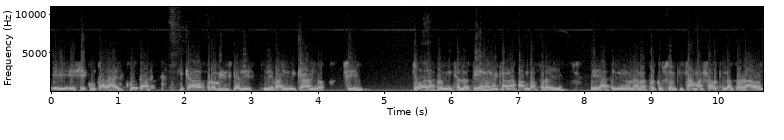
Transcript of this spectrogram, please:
ejecutan las alcuotas que cada provincia les, les va indicando, ¿sí? Todas las provincias lo tienen, acá en La Pampa por ahí eh, ha tenido una repercusión quizás mayor que en otros lados,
